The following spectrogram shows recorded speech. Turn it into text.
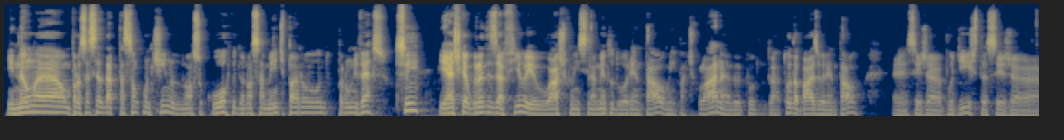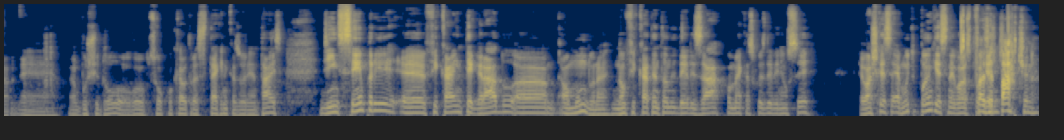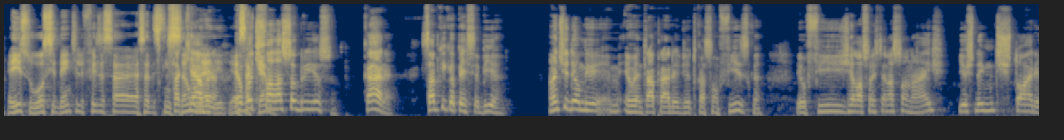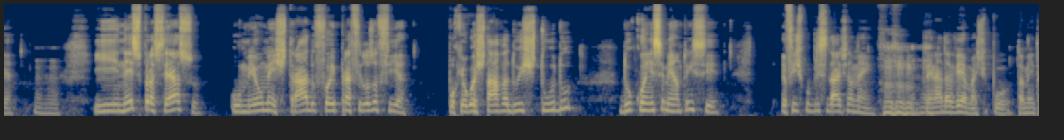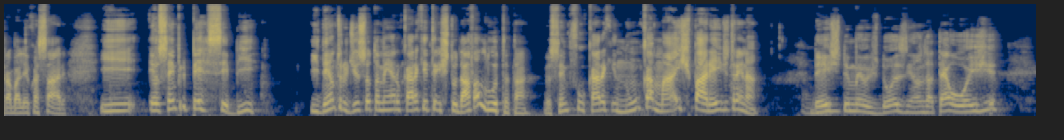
E não é um processo de adaptação contínua do nosso corpo e da nossa mente para o, para o universo. Sim, E acho que é o grande desafio, e eu acho que o ensinamento do oriental, em particular, né, da toda a base oriental, eh, seja budista, seja é, Bushido ou, ou qualquer outras técnicas orientais, de em sempre eh, ficar integrado a- ao mundo, né? Não ficar tentando idealizar como é que as coisas deveriam ser. Eu acho que é muito punk esse negócio. fazer gente- parte, né? É isso, o Ocidente ele fez essa, essa distinção, Essa quebra. né? eu Essa vou te quebra. falar sobre isso. Cara, sabe o que, que eu percebia? Antes de eu, me, eu entrar para a área de educação física, eu fiz relações internacionais e eu estudei muita história. Uhum. E nesse processo, o meu mestrado foi para filosofia, porque eu gostava do estudo do conhecimento em si. Eu fiz publicidade também. Não tem nada a ver, mas, tipo, também trabalhei com essa área. E eu sempre percebi, e dentro disso eu também era o cara que estudava luta, tá? Eu sempre fui o cara que nunca mais parei de treinar. Desde meus 12 anos até hoje,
